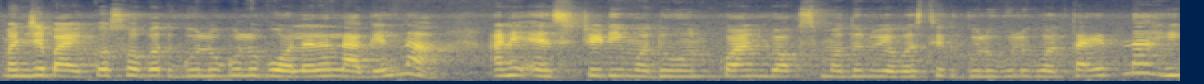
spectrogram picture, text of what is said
म्हणजे बायकोसोबत गुलुगुलू बोलायला लागेल ना? आणि एस टी डीमधून कॉईन बॉक्समधून व्यवस्थित गुलुगुलू बोलता येत नाही?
